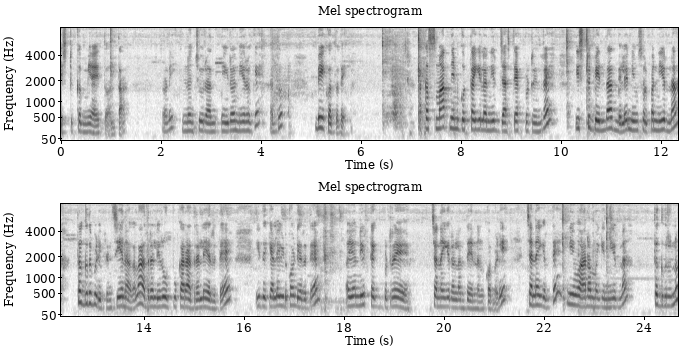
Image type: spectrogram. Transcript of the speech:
ಎಷ್ಟು ಕಮ್ಮಿ ಆಯಿತು ಅಂತ. ನೋಡಿ, ಇನ್ನೊಂಚೂರು ಇರೋ ನೀರಿಗೆ ಅದು ಬೇಯ್ಕೋತದೆ ಅಕಸ್ಮಾತ್ ನಿಮ್ಗೆ ಗೊತ್ತಾಗಿಲ್ಲ ನೀರು ಜಾಸ್ತಿ ಹಾಕ್ಬಿಟ್ರಿ ಅಂದರೆ, ಇಷ್ಟು ಬೆಂದಾದ ಮೇಲೆ ನೀವು ಸ್ವಲ್ಪ ನೀರನ್ನ ತೆಗೆದು ಬಿಡಿ ಫ್ರೆಂಡ್ಸ್ ಏನಾಗಲ್ಲ. ಅದರಲ್ಲಿರೋ ಉಪ್ಪು, ಖಾರ ಅದರಲ್ಲೇ ಇರುತ್ತೆ. ಇದಕ್ಕೆಲ್ಲ ಹಿಡ್ಕೊಂಡಿರುತ್ತೆ. ಅಯ್ಯೋ, ನೀರು ತೆಗೆದುಬಿಟ್ರೆ ಚೆನ್ನಾಗಿರಲ್ಲ ಅಂತ ಏನು ಅನ್ಕೋಬೇಡಿ. ಚೆನ್ನಾಗಿರುತ್ತೆ. ನೀವು ಆರಾಮಾಗಿ ನೀರನ್ನ ತೆಗೆದ್ರೂ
